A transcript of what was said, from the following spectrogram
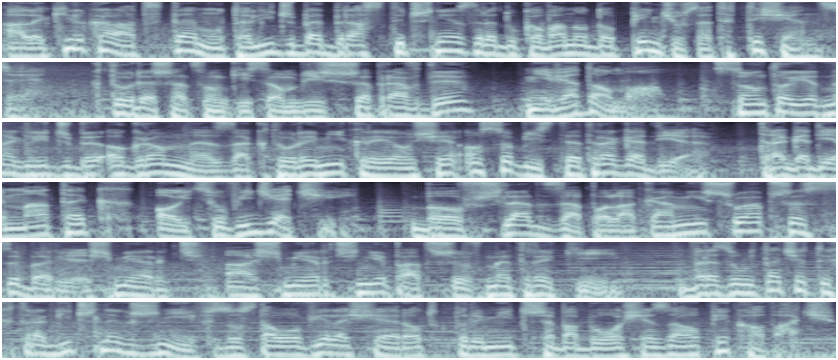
Ale kilka lat temu tę liczbę drastycznie zredukowano do 500 tysięcy. Które szacunki są bliższe prawdy? Nie wiadomo. Są to jednak liczby ogromne, za którymi kryją się osobiste tragedie. Tragedie matek, ojców i dzieci. Bo w ślad za Polakami szła przez Syberię śmierć, a śmierć nie patrzy w metryki. W rezultacie tych tragicznych żniw zostało wiele sierot, którymi trzeba było się zaopiekować.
